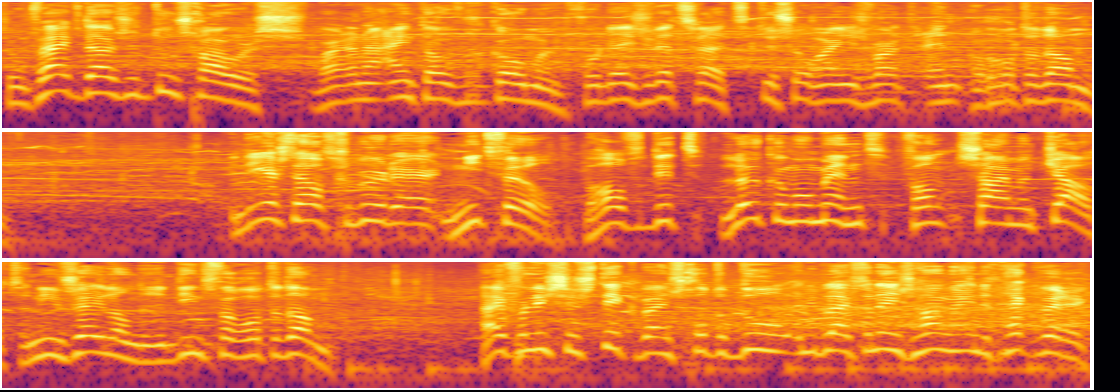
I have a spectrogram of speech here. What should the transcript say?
Zo'n 5000 toeschouwers waren naar Eindhoven gekomen voor deze wedstrijd tussen Oranje-Zwart en Rotterdam. In de eerste helft gebeurde er niet veel, behalve dit leuke moment van Simon Child, een Nieuw-Zeelander in dienst van Rotterdam. Hij verliest zijn stick bij een schot op doel en die blijft ineens hangen in het hekwerk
